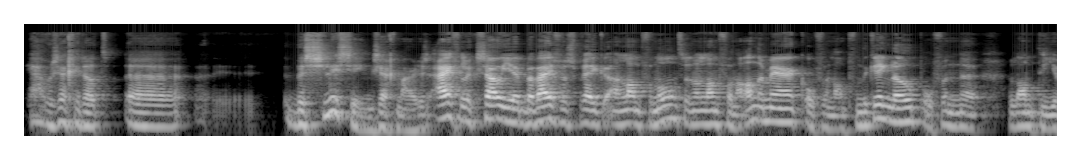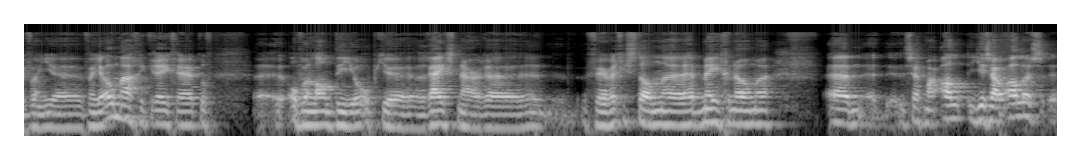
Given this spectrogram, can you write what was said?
ja, hoe zeg je dat? Beslissing, zeg maar. Dus eigenlijk zou je bij wijze van spreken een lamp van ons en een lamp van een ander merk, of een lamp van de kringloop, of een eh, lamp die je van je, van je oma gekregen hebt, of, eh, of een lamp die je op je reis naar eh Verwegistan hebt meegenomen. Ehm, eh, zeg maar, al, je zou alles, eh,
